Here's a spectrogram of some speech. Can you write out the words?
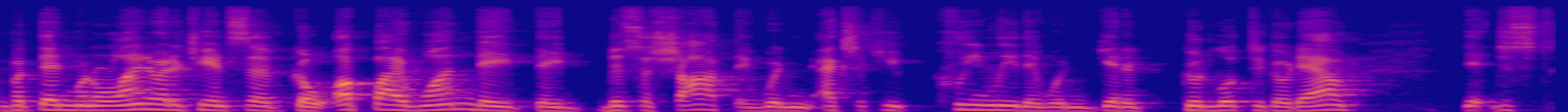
but then when Orlando had a chance to go up by one, they they miss a shot. They wouldn't execute cleanly. They wouldn't get a good look to go down. It just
